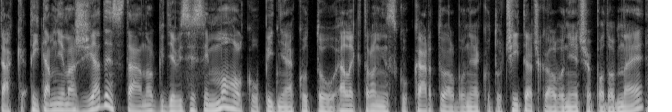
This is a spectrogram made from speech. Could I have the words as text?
tak ty tam nemáš žiaden stánok, kde by si si mohol kúpiť nejakú tú elektronickú kartu alebo nejakú tú čítačku alebo niečo podobné,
